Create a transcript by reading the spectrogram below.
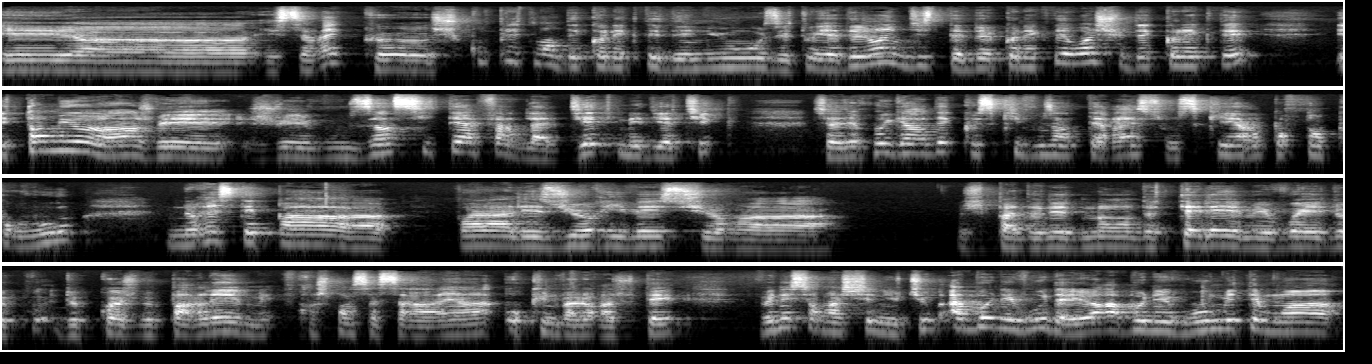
Euh, et, c'est vrai que je suis complètement déconnecté des news et tout. Il y a des gens qui me disent T'es déconnecté? Ouais, je suis déconnecté. Et tant mieux, hein, je, vais, je vais vous inciter à faire de la diète médiatique. C'est-à-dire, regardez que ce qui vous intéresse ou ce qui est important pour vous. Ne restez pas voilà, les yeux rivés sur, je vais pas donner de nom de télé, mais vous voyez de, quoi je veux parler. Mais franchement, ça sert à rien, aucune valeur ajoutée. Venez sur ma chaîne YouTube, abonnez-vous d'ailleurs, abonnez-vous, mettez-moi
